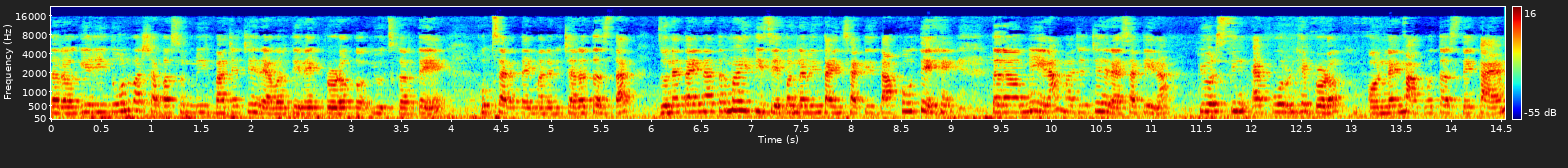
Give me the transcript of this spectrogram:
तर गेली दोन वर्षापासून मी माझ्या चेहऱ्यावरती एक प्रोडक्ट यूज करते. खूप साऱ्या ताई मला विचारत असतात. जुन्या ताईंना तर माहितीच आहे पण नवीन ताईंसाठी दाखवते. तर मी ना माझ्या चेहऱ्यासाठी ना प्युअर स्किन ॲपवरून हे प्रोडक्ट ऑनलाईन मागवत असते कायम.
